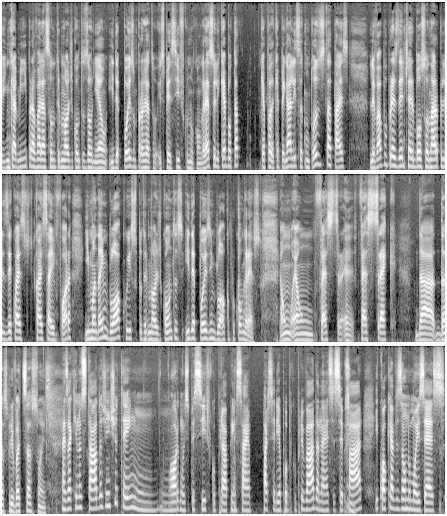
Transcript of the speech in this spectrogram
encaminhe para avaliação do Tribunal de Contas da União e depois um projeto específico no Congresso, ele quer botar. Quer, quer pegar a lista com todos os estatais, levar para o presidente Jair Bolsonaro para ele dizer quais, quais saem fora e mandar em bloco isso para o Tribunal de Contas e depois em bloco para o Congresso. É um, é um fast, é, fast track da, das privatizações. Mas aqui no Estado a gente tem um, um órgão específico para pensar em parceria público-privada, né, Sim. e qual é a visão do Moisés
